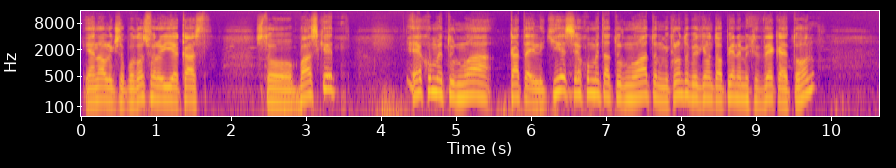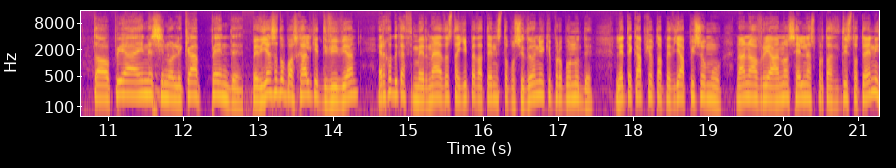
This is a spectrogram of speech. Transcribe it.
η ανάλογη στο ποδόσφαιρο ή η ΕΚΑΣΤ στο μπάσκετ. Έχουμε τουρνουά κατά ηλικίε, έχουμε τα τουρνουά των μικρών των παιδιών, τα οποία είναι μέχρι 10 ετών, τα οποία είναι συνολικά 5 Παιδιά σαν τον Πασχάλ και τη Βίβιαν έρχονται καθημερινά εδώ στα γήπεδα τέννη στο Ποσειδόνιο και προπονούνται. Λέτε κάποιο από τα παιδιά πίσω μου να είναι ο αυριανός Έλληνας πρωταθλητής στο τέννη.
